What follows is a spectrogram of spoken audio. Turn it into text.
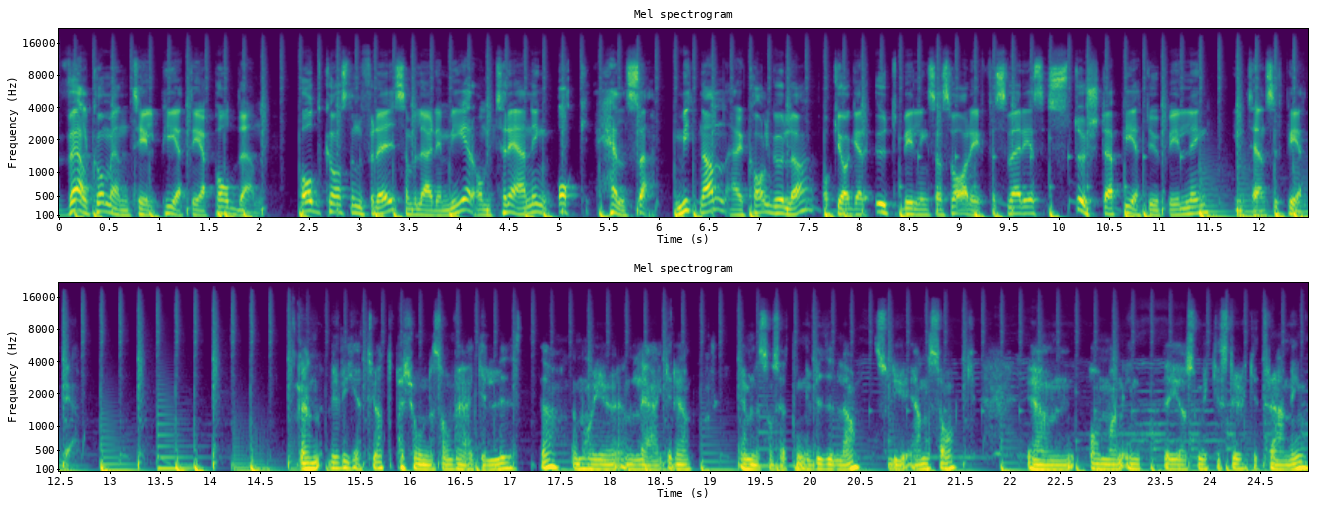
Välkommen till PT-podden. Podcasten för dig som vill lära dig mer om träning och hälsa. Mitt namn är Karl Gulla och jag är utbildningsansvarig för Sveriges största PT-utbildning, Intensiv PT. Men vi vet ju att personer som väger lite, de har ju en lägre ämnesomsättning i vila, så det är ju en sak. Ehm, om man inte gör så mycket styrketräning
